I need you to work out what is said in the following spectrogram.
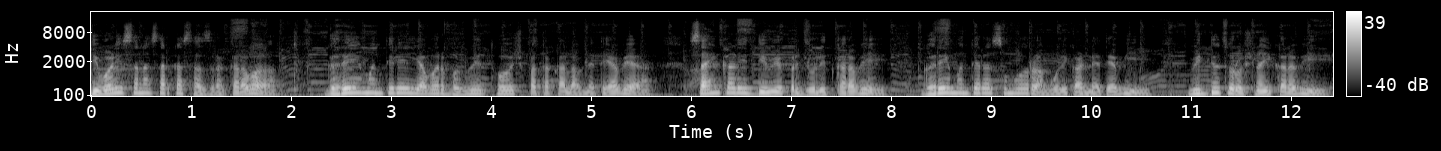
दिवाळी सणासारखा साजरा करावा. घरे मंदिरे यावर भगवे ध्वज पताका लावण्यात याव्या. सायंकाळी दिवे प्रज्वलित करावे. घरे मंदिरासमोर रांगोळी काढण्यात यावी. विद्युत रोषणाई करावी.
